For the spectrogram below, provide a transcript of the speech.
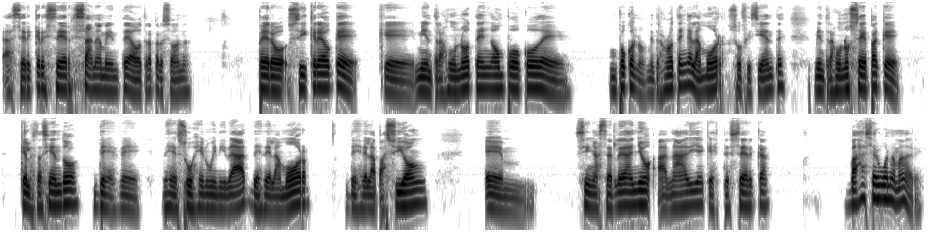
hacer crecer sanamente a otra persona. Pero sí creo que, que mientras uno tenga un poco de, un poco no, mientras uno tenga el amor suficiente, mientras uno sepa que, que lo está haciendo desde, desde su genuinidad, desde el amor, desde la pasión, em, sin hacerle daño a nadie que esté cerca, vas a ser buena madre.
